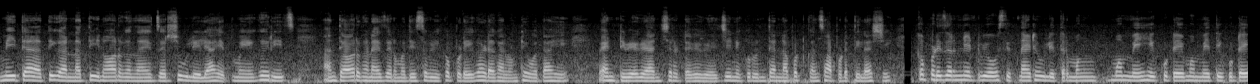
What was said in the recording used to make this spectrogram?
मी त्या तिघांना तीन ऑर्गनायझर शिवलेले आहेत. मी घरीच आणि त्या ऑर्गनायझरमध्ये सगळी कपडे घड्या घालून ठेवत आहे. पॅन्टी वेगळे आणि शर्ट वेगळे जेणेकरून त्यांना पटकन सापडतील अशी. कपडे जर नीट व्यवस्थित नाही ठेवले तर मग मम्मी हे कुठे मम्मी ते कुठे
